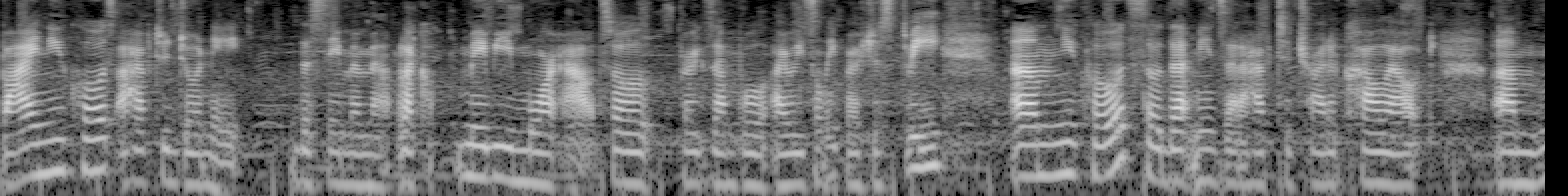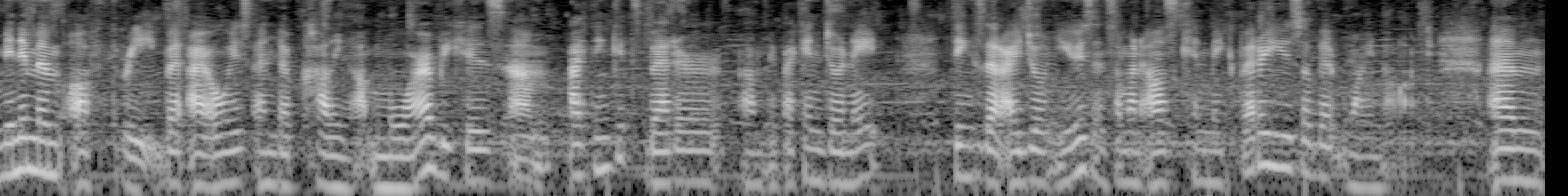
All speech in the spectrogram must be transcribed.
buy new clothes I have to donate the same amount like maybe more out. So for example I recently purchased three um, new clothes so that means that I have to try to call out um, minimum of three but I always end up calling up more because um, I think it's better um, if I can donate things that I don't use and someone else can make better use of it why not? Um,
